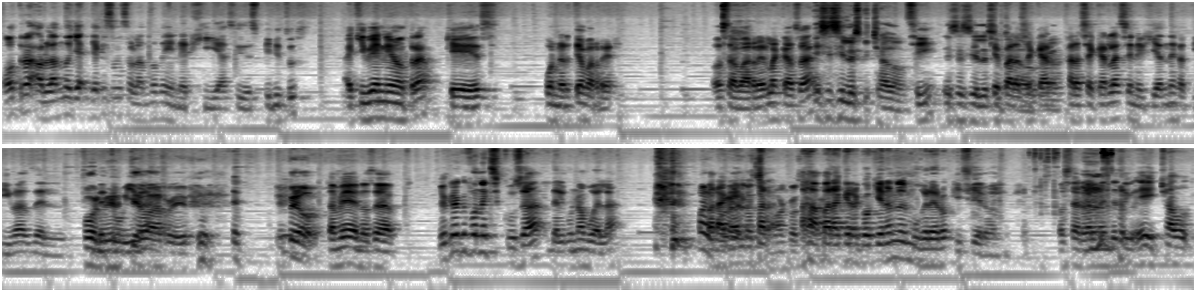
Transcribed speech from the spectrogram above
otra, hablando, ya, ya que estamos hablando de energías y de espíritus, aquí viene otra que es ponerte a barrer. O sea, barrer la casa, Ese sí lo he escuchado. ¿sí? Ese sí lo he Que para escuchado, sacar, creo. para sacar las energías negativas del, de Ponerte tu vida. a barrer. Pero También, o sea, yo creo que fue una excusa de alguna abuela para, poner a que, para, chamacos ajá, para que recogieran el mugrero que hicieron. O sea, realmente digo, hey, chavos,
